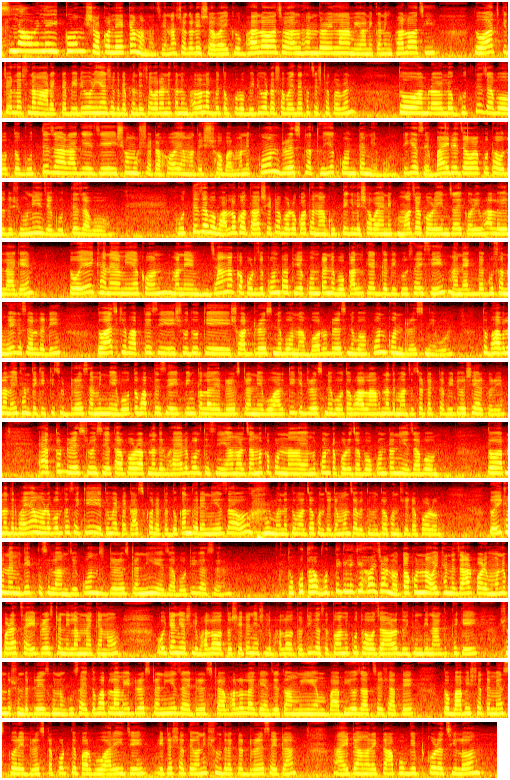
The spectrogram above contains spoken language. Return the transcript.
আসসালামু আলাইকুম। সকলে কেমন আছেন? আশা করি সবাই খুব ভালো আছো। আলহামদুলিল্লাহ, আমি অনেক অনেক ভালো আছি। তো আজকে চলে আসলাম আর একটা ভিডিও নিয়ে। আশা করি আপনাদের সবার অনেক অনেক ভালো লাগবে। তো পুরো ভিডিওটা সবাই দেখার চেষ্টা করবেন। তো আমরা হলো ঘুরতে যাব। তো ঘুরতে যাওয়ার আগে যে এই সমস্যাটা হয় আমাদের সবার মানে কোন ড্রেসটা থুয়ে কোনটা নেব? ঠিক আছে? বাইরে যাওয়ার কোথাও যদি শুনি যে ঘুরতে যাব। ঘুরতে যাব ভালো কথা, সেটা বড় কথা না। ঘুরতে গেলে সবাই অনেক মজা করে এনজয় করি, ভালোই লাগে। তো এইখানে আমি এখন মানে জামা কাপড় যে কোনটা থেকে কোনটা নেব, কালকে এক গাদি গুছাইছি মানে এক ব্যাগ গুছানো হয়ে গেছে অলরেডি তো আজকে ভাবতেছি শুধু কি শর্ট ড্রেস নেব না বড় ড্রেস নেব, কোন কোন ড্রেস নেব? তো ভাবলাম এইখান থেকে কিছু ড্রেস আমি নেব। তো ভাবতেছি এই পিঙ্ক কালারের ড্রেসটা নেব, আর কী কী ড্রেস নেব? তো ভাবলাম আপনাদের মাঝে ছোট একটা ভিডিও শেয়ার করি। এত ড্রেস রয়েছে, তারপর আপনাদের ভাইয়ারে বলতেছি, আমার জামা কাপড় নাই, আমি কোনটা পরে যাব, কোনটা নিয়ে যাব? তো আপনাদের ভাইয়া আমারও বলতেছে কি, তুমি একটা কাজ করো, একটা দোকান ধরে নিয়ে যাও মানে তোমার যখন যেটা মন যাবে তুমি তখন সেটা পরো। তো এইখানে আমি দেখতেছিলাম যে কোন ড্রেসটা নিয়ে যাব, ঠিক আছে? তো কোথাও ঘুরতে গেলে কি হয় জানো? তখন না ওইখানে যাওয়ার পরে মনে পড়ে আচ্ছা এই ড্রেসটা নিলাম না কেন? ওইটা নিয়ে আসলে ভালো হতো, সেটা নিয়ে আসলে ভালো হতো, ঠিক আছে? তো আমি কোথাও যাওয়ার দুই তিন দিন আগে থেকেই সুন্দর সুন্দর ড্রেসগুলো গুছাই, তো ভাবলাম এই ড্রেসটা নিয়ে যাই, ড্রেসটা ভালো লাগে, যেহেতু আমি বাবিও যাচ্ছে সাথে, তো বাবির সাথে ম্যাচ করে ড্রেসটা পরতে পারব। আর এই যে এটার সাথে অনেক সুন্দর একটা ড্রেস এটা এটা আমার একটা আপু গিফট করেছিল,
